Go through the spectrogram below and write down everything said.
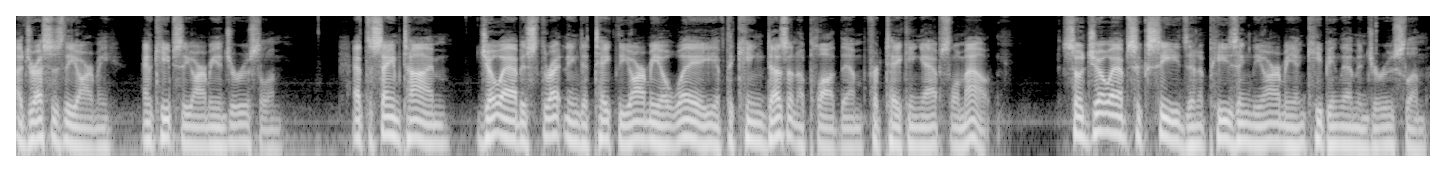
addresses the army, and keeps the army in Jerusalem. At the same time, Joab is threatening to take the army away if the king doesn't applaud them for taking Absalom out. So Joab succeeds in appeasing the army and keeping them in Jerusalem.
